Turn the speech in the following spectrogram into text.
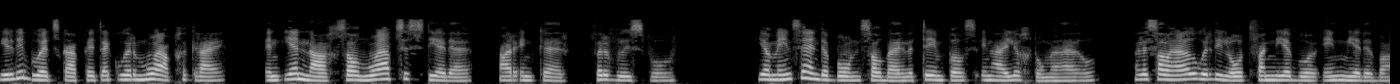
Hierdie boodskap het ek oor Moab gekry, in een nacht sal Moabse stede, haar en ker, verwoes word. Ja mense in de bon sal by hulle tempels en heiligdomme huil, hulle sal huil oor die lot van Nebo en Medeba,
